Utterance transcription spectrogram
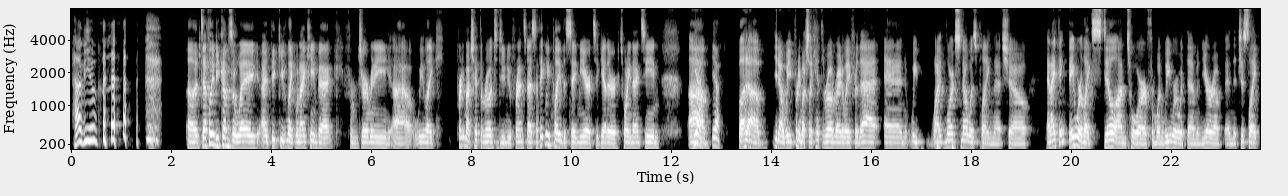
have you? Uh, it definitely becomes a way. I think even like when I came back from Germany, uh, we like pretty much hit the road to do New Friends Fest. I think we played the same year together, 2019. Um, yeah. Yeah. But um, you know, we pretty much like hit the road right away for that, and we Lord Snow was playing that show, and I think they were like still on tour from when we were with them in Europe, and it just like.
